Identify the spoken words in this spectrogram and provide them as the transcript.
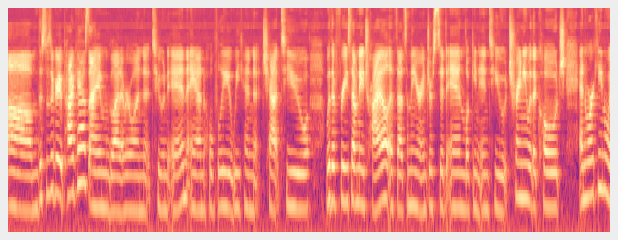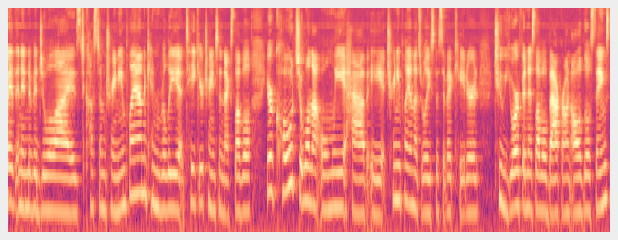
Um, this was a great podcast. I'm glad everyone tuned in, and hopefully, we can chat to you with a free seven day trial if that's something you're interested in looking into training with a coach and working with an individualized custom training plan can really take your training to the next level. Your coach will not only have a training plan that's really specific, catered to your fitness level, background, all of those things,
